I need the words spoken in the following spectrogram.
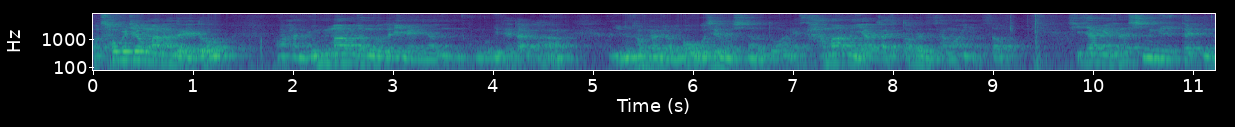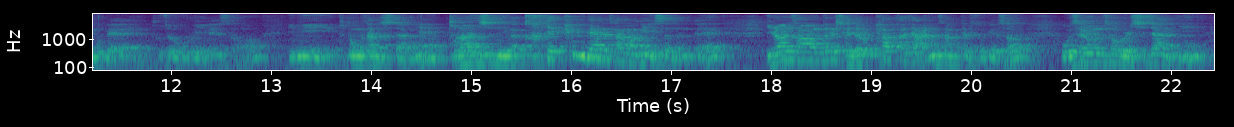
어, 서울 지역만 하더라도 어, 한 6만 호 정도들이 매년 공급이 되다가 윤석열 정부 오세훈 시정 동안에 4만 호 이하까지 떨어진 상황이어서 시장에서는 신규 주택 공급의 부족으로 인해서 이미 부동산 시장에 불안 심리가 크게 팽배한 상황에 있었는데 이러한 상황들을 제대로 파악하지 않은 상태 속에서 오세훈 서울시장이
